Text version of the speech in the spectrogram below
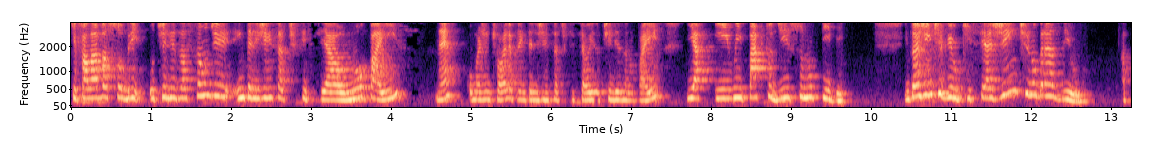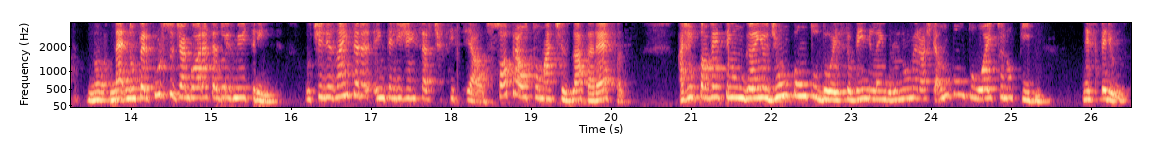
que falava sobre utilização de inteligência artificial no país, né? Como a gente olha para a inteligência artificial e utiliza no país, e, a, e o impacto disso no PIB. Então, a gente viu que se a gente no Brasil, no, né, no percurso de agora até 2030, utilizar inteligência artificial só para automatizar tarefas, a gente talvez tenha um ganho de 1,2, se eu bem me lembro o número, acho que é 1,8 no PIB, nesse período.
